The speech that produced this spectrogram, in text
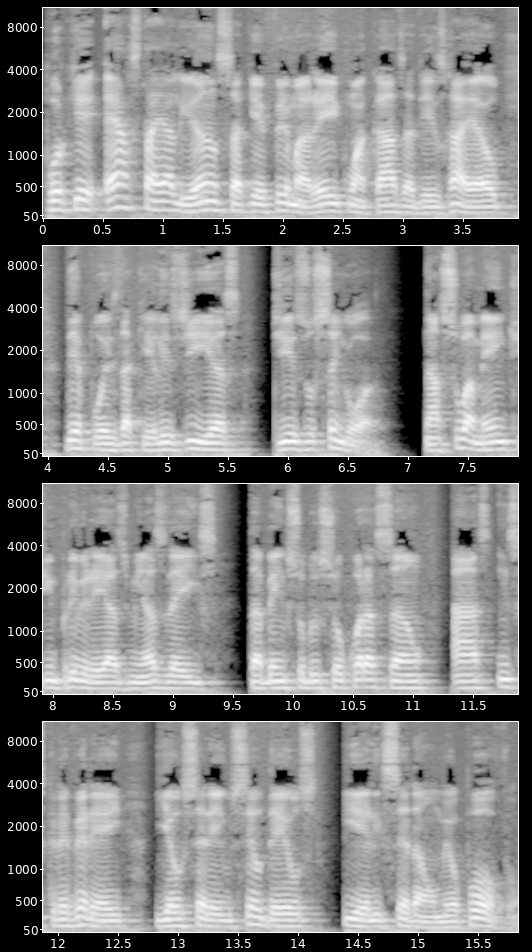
Porque esta é a aliança que firmarei com a casa de Israel depois daqueles dias, diz o Senhor. Na sua mente imprimirei as minhas leis, também sobre o seu coração as inscreverei, e eu serei o seu Deus, e eles serão o meu povo.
